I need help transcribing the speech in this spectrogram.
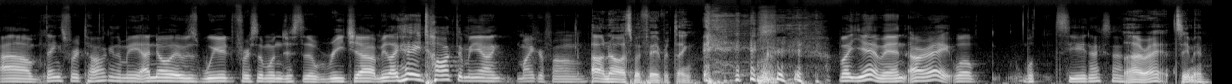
Um, thanks for talking to me. I know it was weird for someone just to reach out and be like, "Hey, talk to me on microphone." Oh no, it's my favorite thing. But yeah, man. All right. Well, we'll see you next time. All right, see you, man.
